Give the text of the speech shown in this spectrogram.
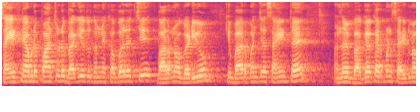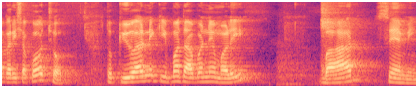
સાઠને આપણે પાંચ વડે ભાગીએ તો તમને ખબર જ છે, બારનો ઘડિયો કે બાર પંચા સાઠ થાય અને તમે ભાગાકાર પણ સાઈડમાં કરી શકો છો. તો ક્યુઆરની કિંમત આપણને મળી બાર સેમી.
